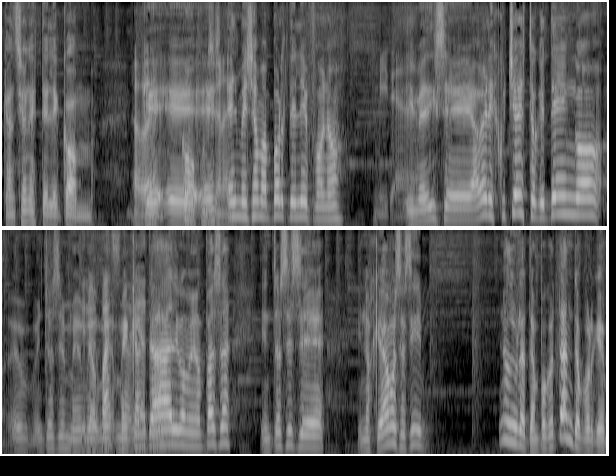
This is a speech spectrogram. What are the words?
canciones telecom. A ver, Que, eh, ¿cómo es- funciona? él me llama por teléfono y me dice, a ver, escucha esto que tengo. Eh, Entonces me, me- me- me canta algo, me lo pasa. Y entonces eh, nos quedamos así. No dura tampoco tanto porque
